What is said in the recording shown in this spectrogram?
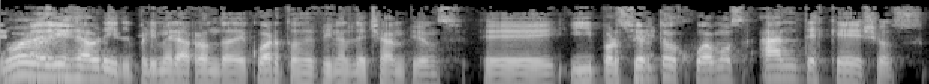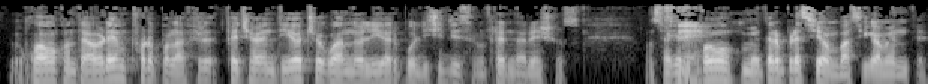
9 10 de abril, primera ronda de cuartos de final de Champions. y por cierto, jugamos antes que ellos. Jugamos contra Brentford por la fecha 28 cuando Liverpool y City se enfrentan ellos. O sea que les podemos meter presión, básicamente.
